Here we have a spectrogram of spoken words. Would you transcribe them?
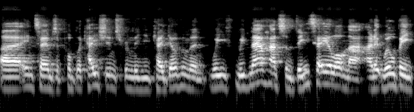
uh, in terms of publications from the UK government. We've we've now had some detail on that, and it will be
